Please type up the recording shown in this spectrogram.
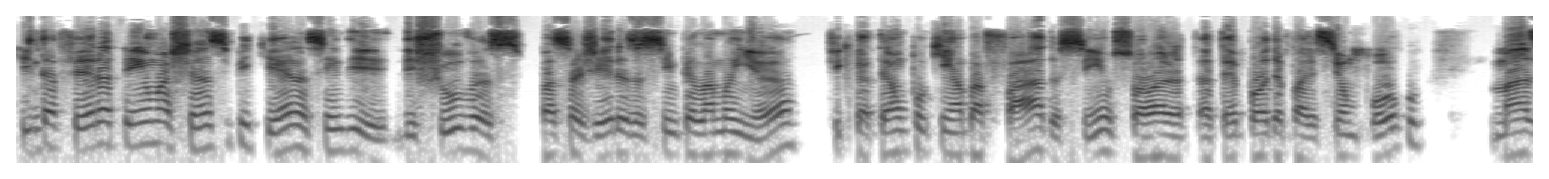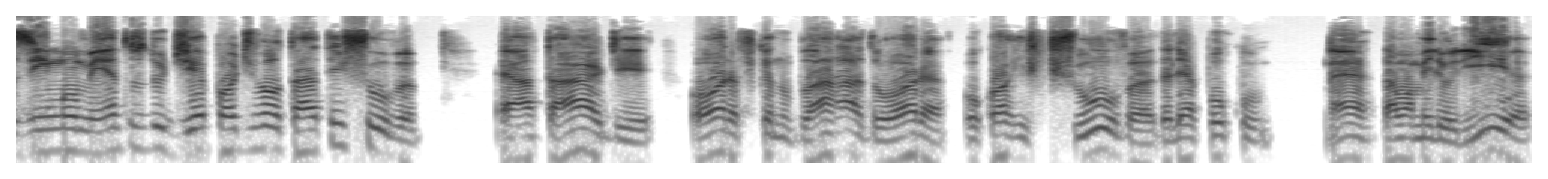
Quinta-feira tem uma chance pequena, assim, de, de chuvas passageiras, assim, pela manhã. Fica até um pouquinho abafado, assim, o sol até pode aparecer um pouco, mas em momentos do dia pode voltar a ter chuva. É à tarde, hora fica nublado, hora ocorre chuva, dali a pouco, né, dá uma melhoria.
